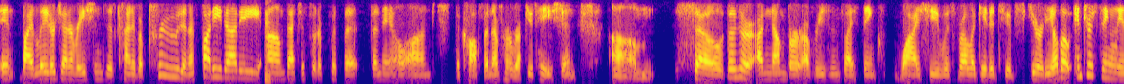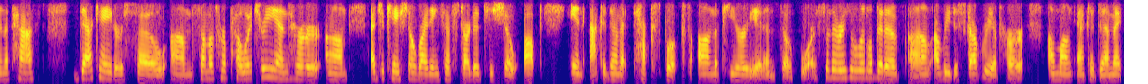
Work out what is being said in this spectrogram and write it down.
in, by later generations as kind of a prude and a fuddy duddy, um, that just sort of put the, the nail on the coffin of her reputation. Um, so those are a number of reasons I think why she was relegated to obscurity. Although interestingly, in the past decade or so, um, some of her poetry and her um, educational writings have started to show up in academic textbooks on the period and so forth. So there is a little bit of um, a rediscovery of her among academic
